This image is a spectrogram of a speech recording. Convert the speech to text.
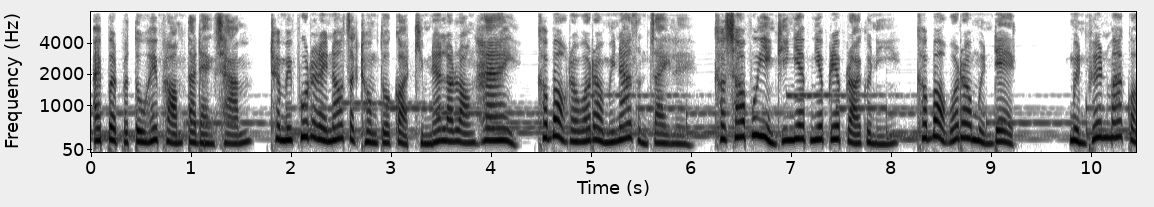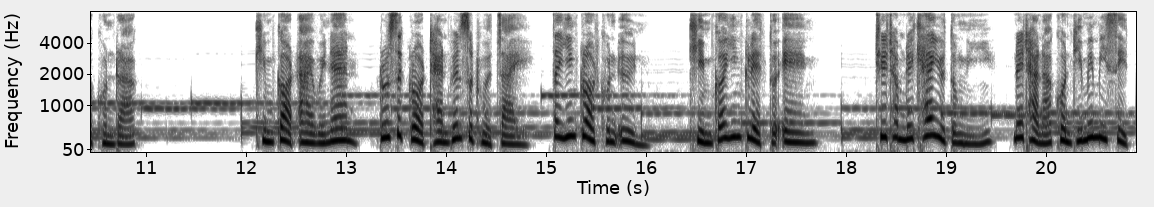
ไอเปิดประตูให้พร้อมตาแดงช้ำ เธอไม่พูดอะไรนอกจากทมตัวกอดคิมแน่นแล้วร้องไห้ เขาบอกเราว่าเราไม่น่าสนใจเลย เขาชอบผู้หญิงที่เงียบเงียบเรียบร้อยกว่านี้ เขาบอกว่าเราเหมือนเด็ก เหมือนเพื่อนมากกว่าคนรัก คิมกอดอายไว้แน่น รู้สึกโกรธแทนเพื่อนสุดหัวใจ แต่ยิ่งโกรธคนอื่น คิมก็ยิ่งเกลียดตัวเอง ที่ทำได้แค่อยู่ตรงนี้ ในฐานะคนที่ไม่มีสิทธิ์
